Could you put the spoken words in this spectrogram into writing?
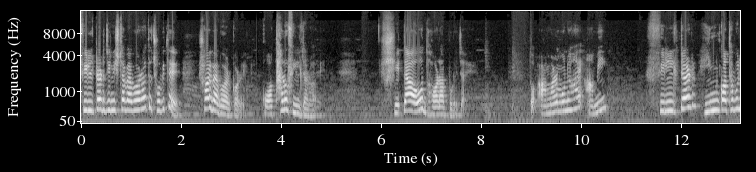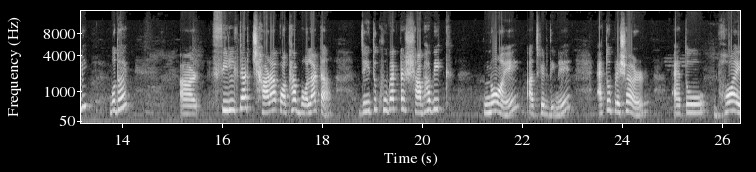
ফিল্টার জিনিসটা ব্যবহার হয় তো ছবিতে? সবাই ব্যবহার করে। কথারও ফিল্টার হয়। সেটাও ধরা পড়ে যায়। তো আমার মনে হয় আমি ফিল্টারহীন কথা বলি বোধহয়? আর ফিল্টার ছাড়া কথা বলাটা যেহেতু খুব একটা স্বাভাবিক নয় আজকের দিনে, এত প্রেশার এত ভয়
